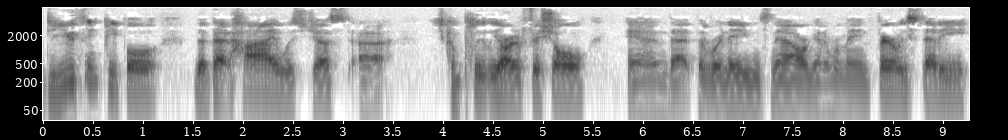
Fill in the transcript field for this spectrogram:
do you think people that that high was just uh, completely artificial and that the ratings now are going to remain fairly steady?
